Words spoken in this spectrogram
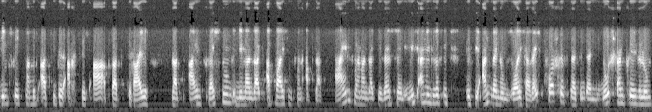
dem trägt man mit Artikel 80a Absatz 3 Satz 1 Rechnung, indem man sagt, abweichend von Absatz 1, weil man sagt, hier selbst werden nicht angegriffen, ist die Anwendung solcher Rechtsvorschriften, das sind dann die Notstandsregelungen,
